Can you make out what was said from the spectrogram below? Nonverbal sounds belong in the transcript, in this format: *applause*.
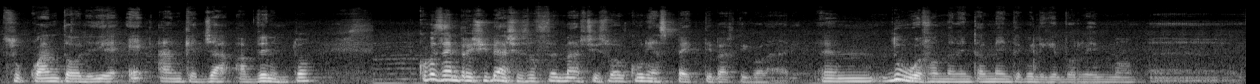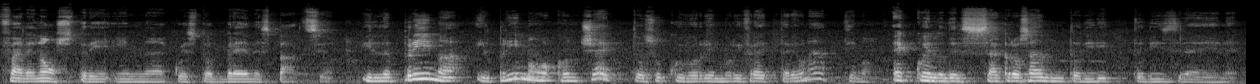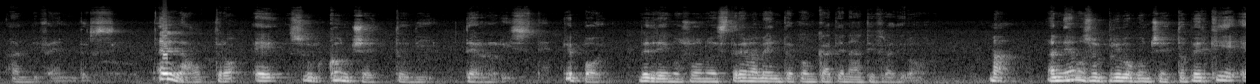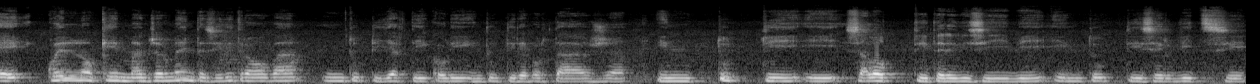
su quanto voglio dire è anche già avvenuto, come sempre ci piace soffermarci su alcuni aspetti particolari. Ehm, due fondamentalmente quelli che vorremmo eh, fare nostri in questo breve spazio. Il, prima, il primo concetto su cui vorremmo riflettere un attimo è quello del sacrosanto diritto di Israele a difendersi e l'altro è sul concetto di terroristi, che poi vedremo sono estremamente concatenati fra di loro. Ma andiamo sul primo concetto perché è quello che maggiormente si ritrova in tutti gli articoli, in tutti i reportage, in tutti i salotti televisivi, in tutti i servizi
